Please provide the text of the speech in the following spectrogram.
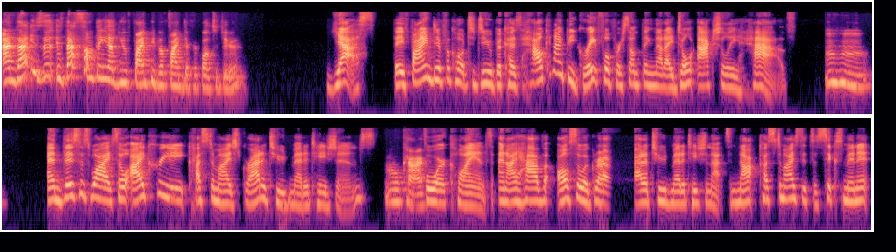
And that is is that something that you find people find difficult to do? Yes, they find difficult to do because how can I be grateful for something that I don't actually have? Mm-hmm. And this is why. So I create customized gratitude meditations okay. for clients. And I have also a gratitude meditation that's not customized. It's a six minute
